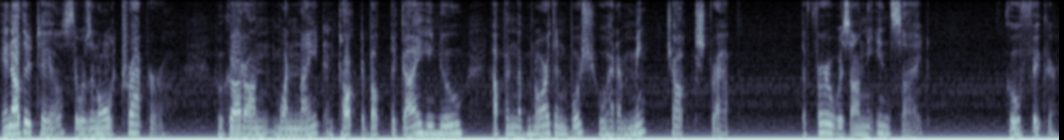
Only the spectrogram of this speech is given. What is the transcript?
In other tales, there was an old trapper who got on one night and talked about the guy he knew up in the northern bush who had a mink jock strap. The fur was on the inside. Go figure.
